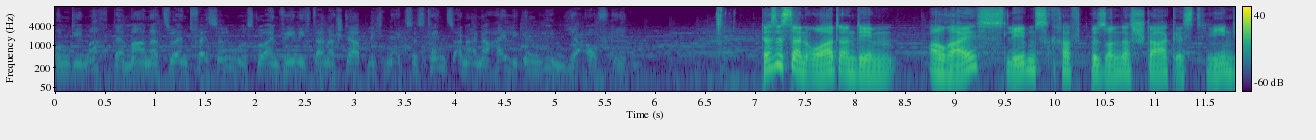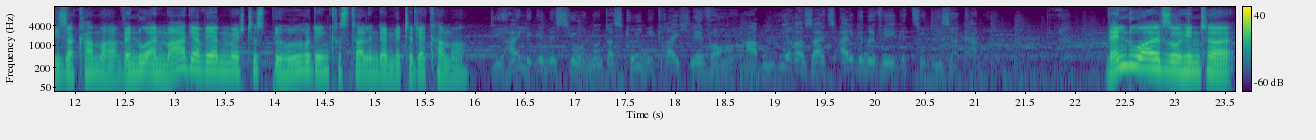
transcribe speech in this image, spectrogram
Um die Macht der Mana zu entfesseln, musst du ein wenig deiner sterblichen Existenz an einer heiligen Linie aufgeben. Das ist ein Ort, an dem Aurais Lebenskraft besonders stark ist, wie in dieser Kammer. Wenn du ein Magier werden möchtest, berühre den Kristall in der Mitte der Kammer. Die Heilige Mission und das Königreich Levant haben ihrerseits eigene Wege zu dieser Kammer. Wenn du also hinter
